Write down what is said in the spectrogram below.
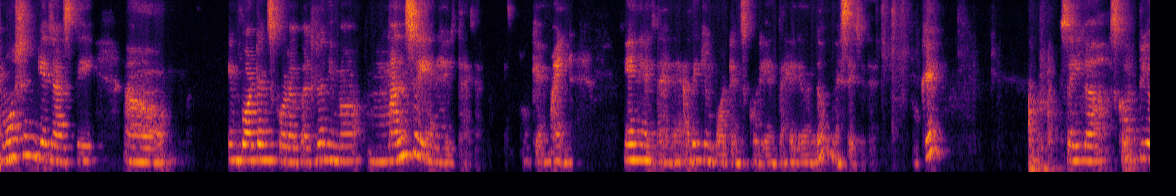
ಎಮೋಷನ್ಗೆ ಜಾಸ್ತಿ ಇಂಪಾರ್ಟೆನ್ಸ್ ಕೊಡೋ ಬದಲು ನಿಮ್ಮ ಮನಸ್ಸು ಏನು ಹೇಳ್ತಾ ಇದೆ? ಓಕೆ ಮೈಂಡ್ ಏನು ಹೇಳ್ತಾ ಇದೆ? ಅದಕ್ಕೆ ಇಂಪಾರ್ಟೆನ್ಸ್ ಕೊಡಿ ಅಂತ ಹೇಳಿ ಒಂದು ಮೆಸೇಜ್ ಇದೆ. ಓಕೆ ಸೊ ಈಗ ಸ್ಕಾರ್ಪಿಯೋ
